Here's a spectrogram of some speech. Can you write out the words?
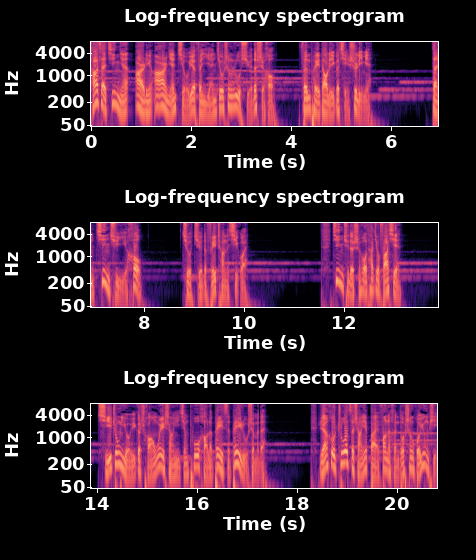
他在今年二零二二年九月份研究生入学的时候，分配到了一个寝室里面。但进去以后，就觉得非常的奇怪。进去的时候，他就发现，其中有一个床位上已经铺好了被子、被褥什么的，然后桌子上也摆放了很多生活用品。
